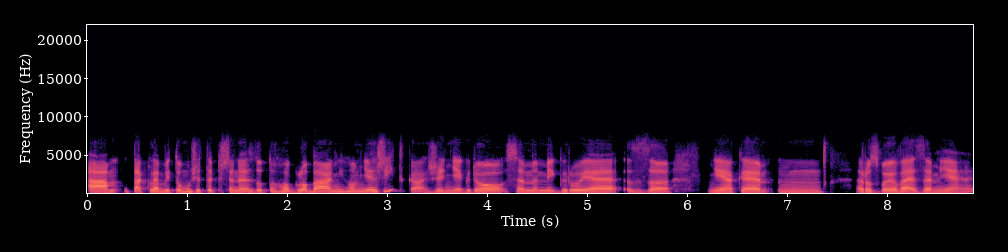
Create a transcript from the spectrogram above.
A takhle vy to můžete přenést do toho globálního měřítka, že někdo sem migruje z nějaké mm, rozvojové země,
